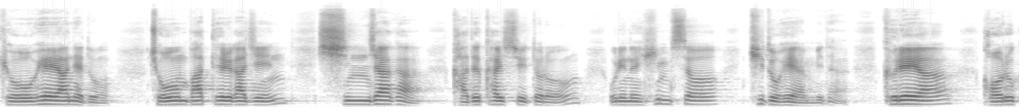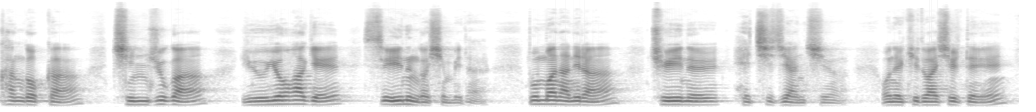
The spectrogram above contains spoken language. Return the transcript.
교회 안에도 좋은 밭을 가진 신자가 가득할 수 있도록 우리는 힘써 기도해야 합니다. 그래야 거룩한 것과 진주가 유효하게 쓰이는 것입니다. 뿐만 아니라 주인을 해치지 않지요. 오늘 기도하실 때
